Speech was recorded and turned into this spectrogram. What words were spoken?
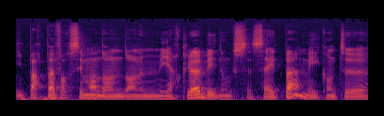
Il part pas forcément dans, dans le meilleur club et donc ça, ça aide pas. Mais quand euh,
